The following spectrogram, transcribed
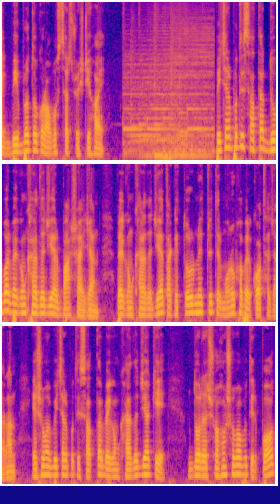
এক বিব্রতকর অবস্থার সৃষ্টি হয়। বিচারপতি সাত্তার দুবার বেগম খালেদা জিয়ার বাসায় যান। বেগম খালেদা জিয়া তাকে তরুণ নেতৃত্বের মনোভাবের কথা জানান। এ সময় বিচারপতি সাত্তার বেগম খালেদা জিয়াকে দলের সহসভাপতির পদ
